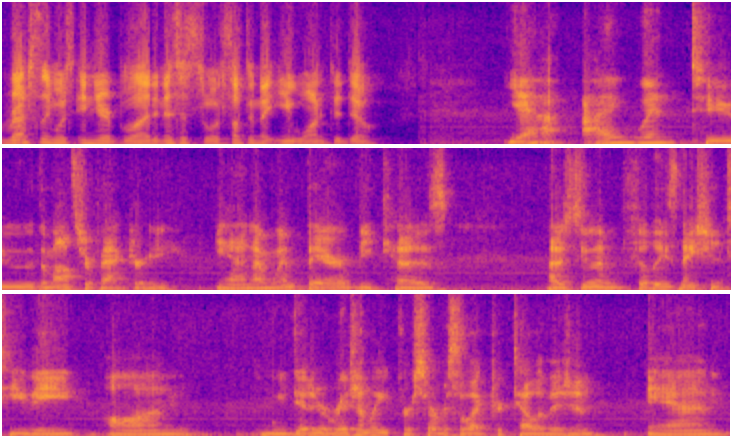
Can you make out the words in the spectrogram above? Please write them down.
wrestling was in your blood and this is, was something that you wanted to do? Yeah, I went to the Monster Factory and I went there because I was doing Phillies Nation TV on. We did it originally for Service Electric Television, and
